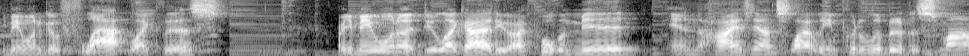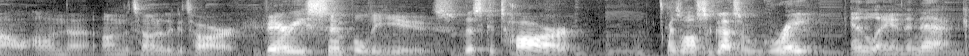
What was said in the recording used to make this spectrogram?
You may want to go flat like this, or you may want to do like I do. I pull the mid and the highs down slightly and put a little bit of a smile on the, on the tone of the guitar. Very simple to use. This guitar has also got some great inlay in the neck.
